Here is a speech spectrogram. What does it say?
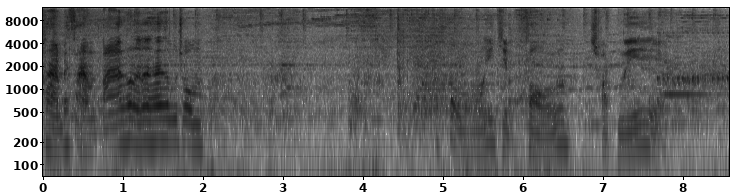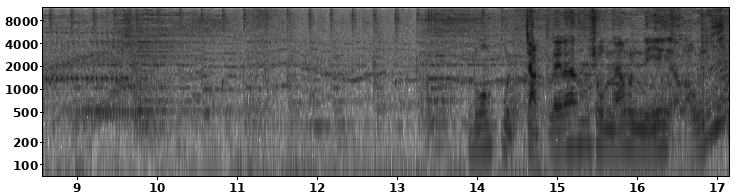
ผ่านไปสามตาเท่านั้นนะฮะท่านผู้ชม โอ้โหเจ็บสองช็อตนี้ดวงกุดจัดเลยนะท่านผู้ชมนะวันนี้เอาเรื่อง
